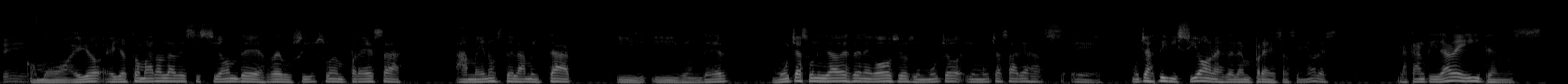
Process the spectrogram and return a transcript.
Sí. como ellos, ellos tomaron la decisión de reducir su empresa a menos de la mitad y, y vender muchas unidades de negocios y, mucho, y muchas áreas, eh, muchas divisiones de la empresa, señores, la cantidad de ítems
